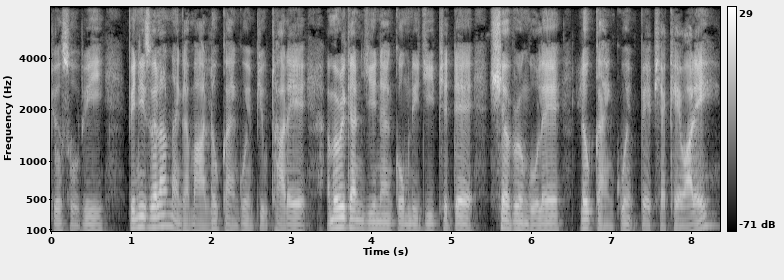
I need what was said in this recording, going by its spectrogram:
ပြောဆိုပြီးဗင်နီဇွဲလားနိုင်ငံမှာလောက်ကင်ခွင့်ပြုထားတဲ့ American ရေနံကုမ္ပဏီကြီးဖြစ်တဲ့ Chevron ကိုလည်းလောက်ကင်ခွင့်ပယ်ဖျက်ခဲ့ပါတယ်။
